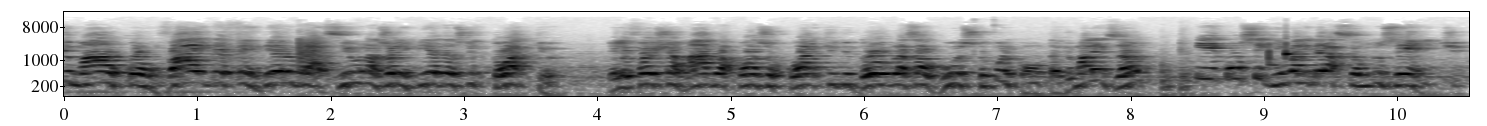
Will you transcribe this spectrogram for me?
Atacante Malcolm vai defender o Brasil nas Olimpíadas de Tóquio. Ele foi chamado após o corte de Douglas Augusto por conta de uma lesão e conseguiu a liberação do Zenit.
